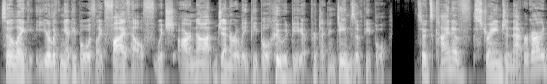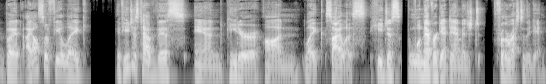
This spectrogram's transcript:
So like you're looking at people with like five health, which are not generally people who would be uh, protecting teams of people. So it's kind of strange in that regard, but I also feel like if you just have this and Peter on like Silas, he just will never get damaged for the rest of the game.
